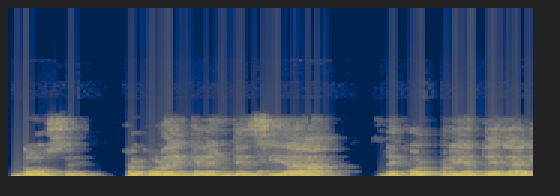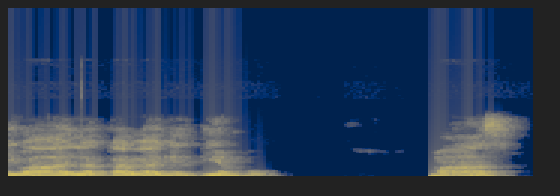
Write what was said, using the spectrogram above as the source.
12. Recuerden que la intensidad de corriente es la derivada de la carga en el tiempo. Más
